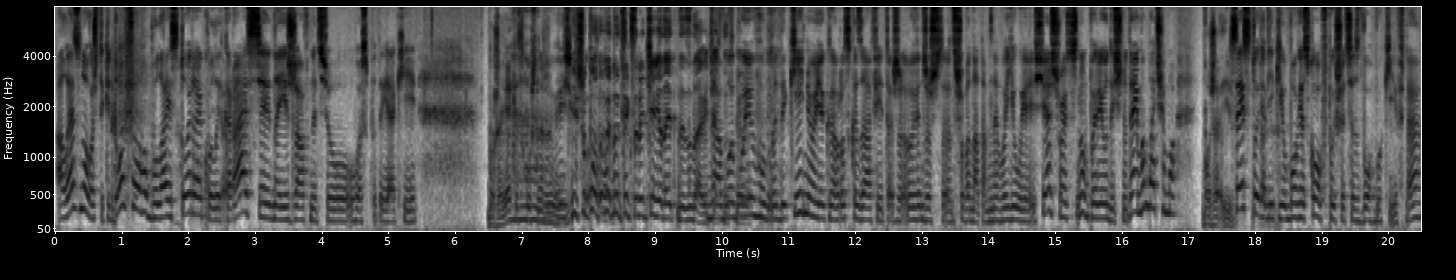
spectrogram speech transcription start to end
Але знову ж таки, до цього була історія, коли Карась наїжджав на цю, господи, як її. Боже, як я скучно живу. військо- Більшу половину цих срачів я навіть не знаю, Да, чесно бо бойову медикиню, як розказав їй теж, він же ж що вона там не воює і ще щось. Ну, періодично. Да, і ми бачимо, Боже, це історія, в якій обов'язково впишуться з двох боків. Да?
